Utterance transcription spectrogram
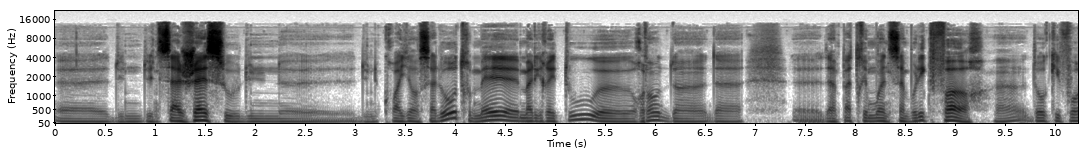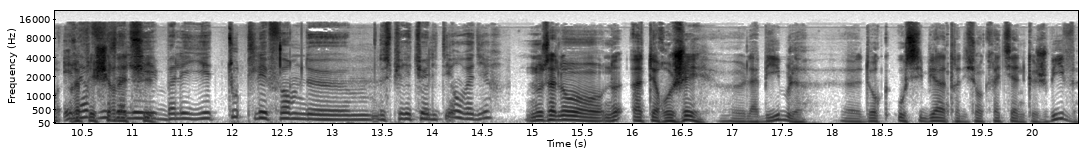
euh, d'une sagesse ou euh, d'une croyance à l'autre, mais malgré tout euh, d'un patrimoine symbolique fort. Hein. Donc il faut Et réfléchir là, vous là-dessus. Allez balayer toutes les formes de, de spiritualité, on va dire? Nous allons interroger la Bible, donc aussi bien la tradition chrétienne que juive,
